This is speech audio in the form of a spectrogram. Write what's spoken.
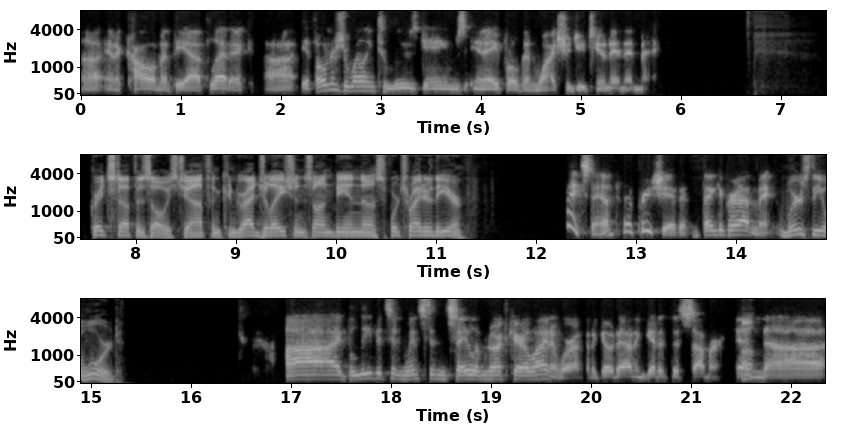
uh, in a column at The Athletic. Uh, if owners are willing to lose games in April, then why should you tune in in May? Great stuff as always, Jeff, and congratulations on being a Sports Writer of the Year. Thanks, Dan. I appreciate it. Thank you for having me. Where's the award? I believe it's in Winston Salem, North Carolina, where I'm going to go down and get it this summer. Oh. And oh. uh,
